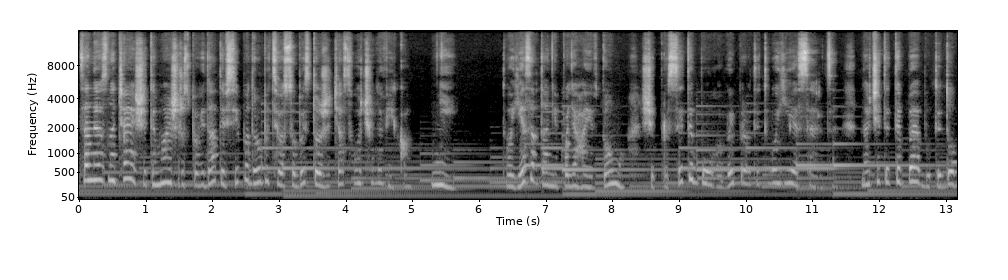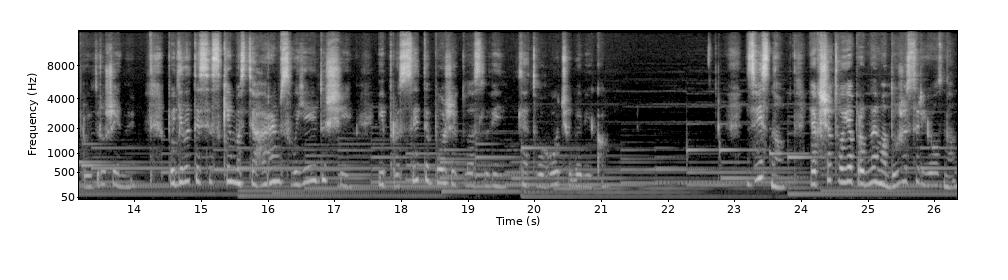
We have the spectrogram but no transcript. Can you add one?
Це не означає, що ти маєш розповідати всі подробиці особистого життя свого чоловіка. Ні. Твоє завдання полягає в тому, щоб просити Бога виправити твоє серце, навчити тебе бути доброю дружиною, поділитися з кимось тягарем своєї душі і просити Божих благословень для твого чоловіка. Звісно, якщо твоя проблема дуже серйозна,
